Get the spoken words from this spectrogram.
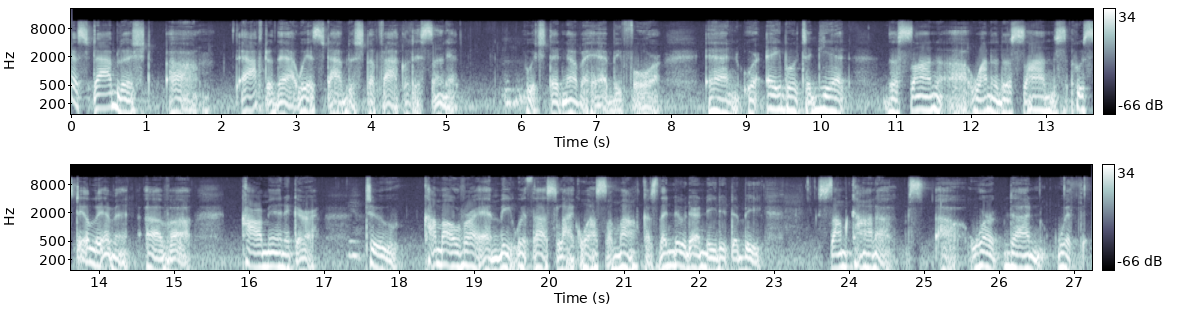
established, um, after that, we established a faculty senate, which they'd never had before, and were able to get the son, uh, one of the sons who's still living, of uh, Karl Menninger, to come over and meet with us like once a month because they knew there needed to be some kind of uh, work done with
